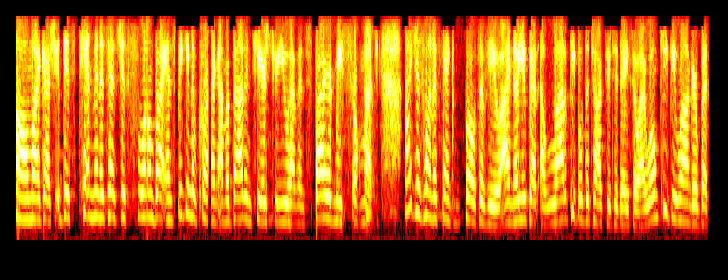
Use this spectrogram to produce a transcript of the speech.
Oh my gosh, this 10 minutes has just flown by. And speaking of crying, I'm about in tears too. You have inspired me so much. I just want to thank both of you. I know you've got a lot of people to talk to today, so I won't keep you longer, but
